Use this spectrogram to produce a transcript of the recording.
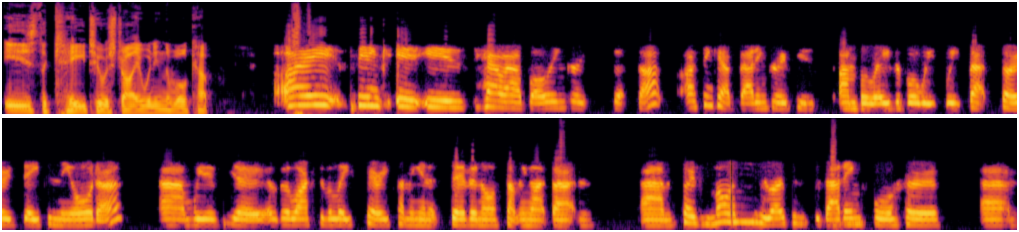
is the key to Australia winning the World Cup? I think it is how our bowling group sets up. I think our batting group is unbelievable. We, we bat so deep in the order um, with, you know, the likes of Ellyse Perry coming in at seven or something like that. And um, Sophie Molyneux, who opens the batting for her um,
